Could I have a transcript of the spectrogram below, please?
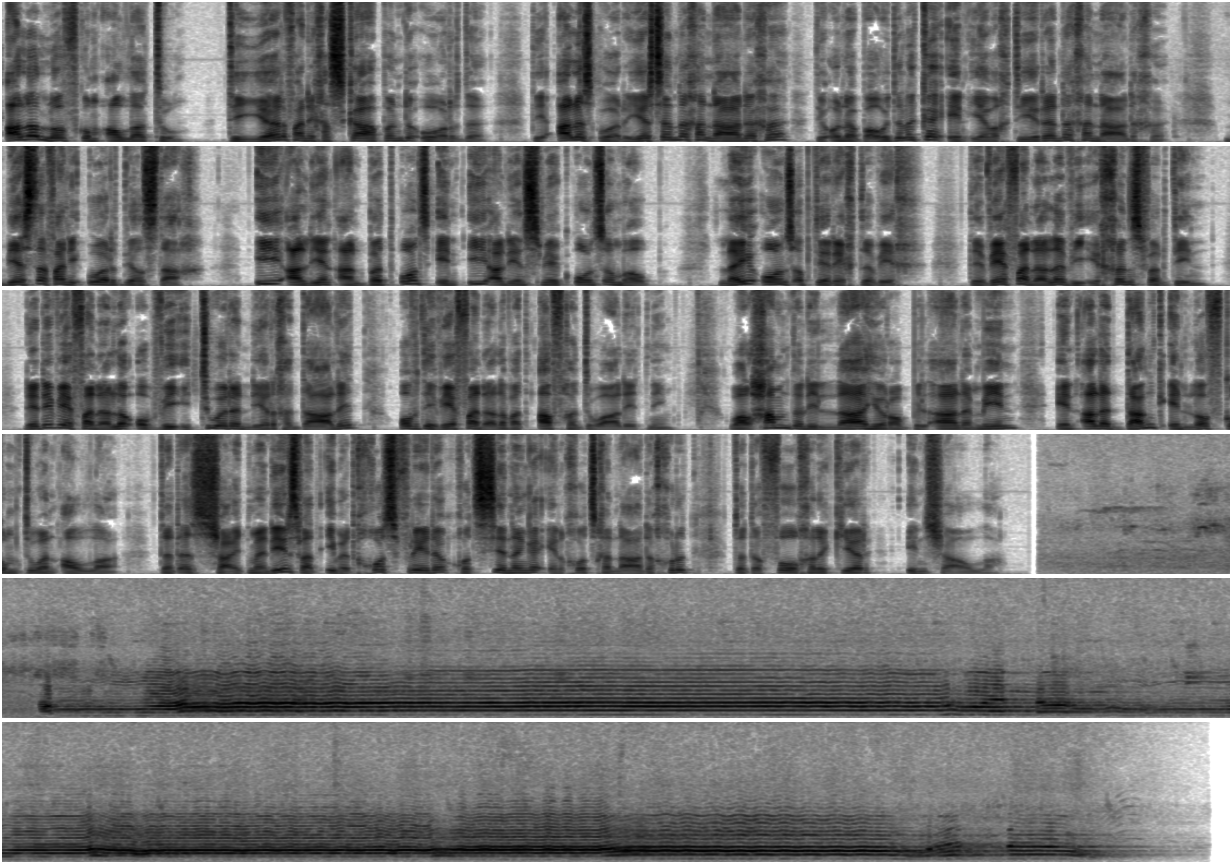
Alle lof kom Allah toe die Heer van die geskaapte orde, die alles oorheersende genadige, die onverboudelike en ewigdurende genadige, meester van die oordeelsdag. U alleen aanbid ons en u alleen smeek ons om hulp. Lei ons op die regte weg, die weg van hulle wie u guns verdien. Dit die weg van hulle op wie u toore neergedaal het of die weg van hulle wat afgedwaal het nie. Walhamdulillahi rabbil alamin in alle dank en lof kom toe aan Allah. Dit is Shaid Maniers wat u met God se vrede, God se seëninge en God se genade groet tot 'n volgende keer inshallah. Allah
